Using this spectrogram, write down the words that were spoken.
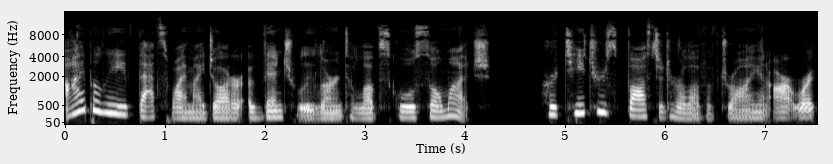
I believe that's why my daughter eventually learned to love school so much. Her teachers fostered her love of drawing and artwork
